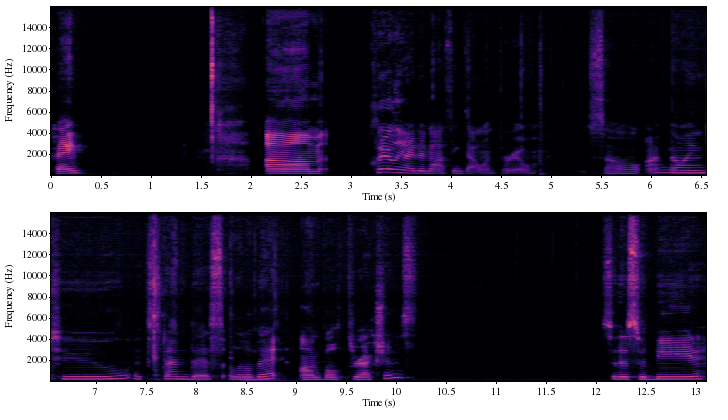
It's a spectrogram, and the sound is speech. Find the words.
Okay. Um, clearly, I did not think that one through. So I'm going to extend this a little bit on both directions. So this would be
